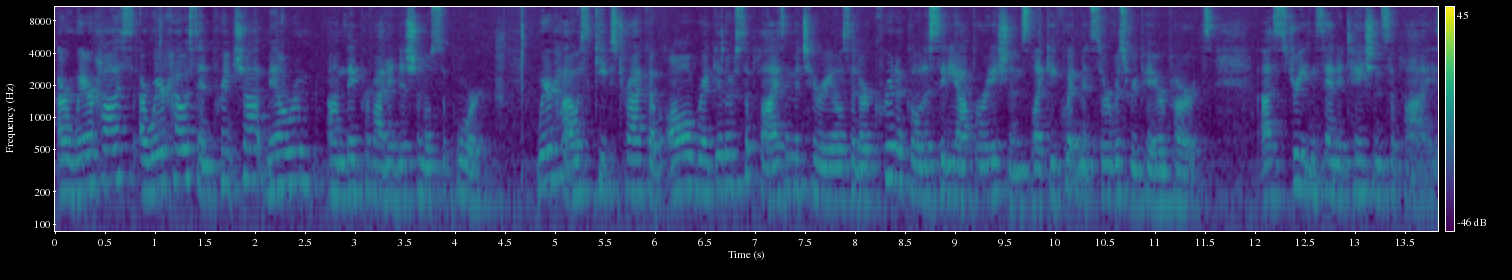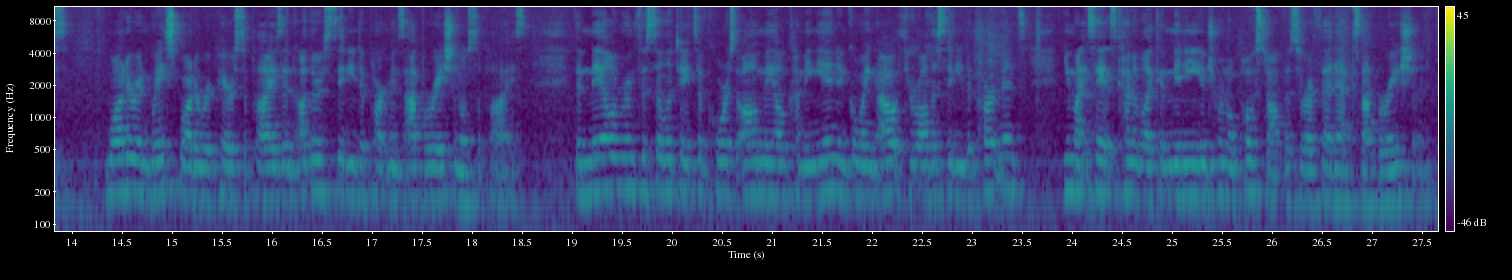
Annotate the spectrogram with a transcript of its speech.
Our warehouse, our warehouse and print shop, mailroom, um, they provide additional support. Warehouse keeps track of all regular supplies and materials that are critical to city operations, like equipment service repair parts, uh, street and sanitation supplies, water and wastewater repair supplies, and other city departments' operational supplies. The mailroom facilitates, of course, all mail coming in and going out through all the city departments. You might say it's kind of like a mini internal post office or a FedEx operation.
